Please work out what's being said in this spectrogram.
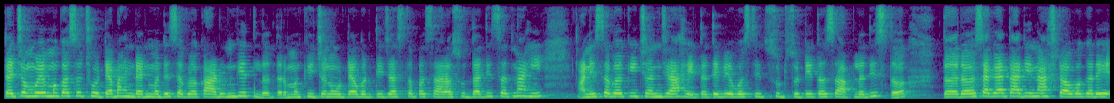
त्याच्यामुळे मग असं छोट्या भांड्यांमध्ये सगळं काढून घेतलं तर मग किचन ओट्यावरती जास्त पसारासुद्धा दिसत नाही आणि सगळं किचन जे आहे तर ते व्यवस्थित सुटसुटीत असं आपलं दिसतं. तर सगळ्यात आधी नाश्ता वगैरे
